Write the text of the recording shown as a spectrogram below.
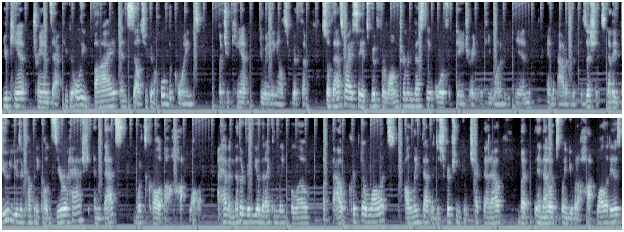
You can't transact. You can only buy and sell. So you can hold the coins, but you can't do anything else with them. So that's why I say it's good for long-term investing or for day trading if you want to be in and out of your positions. Now they do use a company called Zero Hash, and that's what's called a hot wallet. I have another video that I can link below about crypto wallets. I'll link that in the description. You can check that out. But and that'll explain to you what a hot wallet is.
